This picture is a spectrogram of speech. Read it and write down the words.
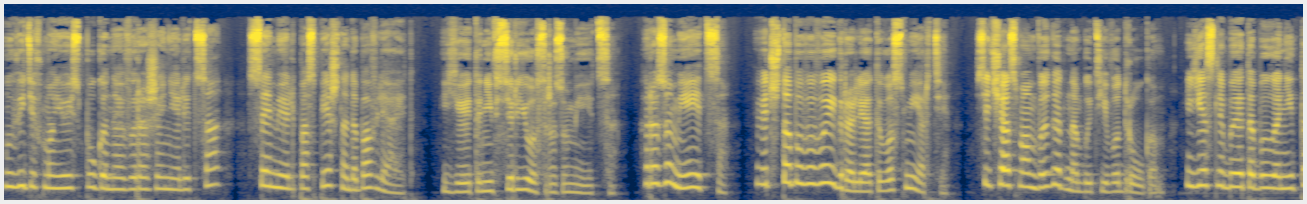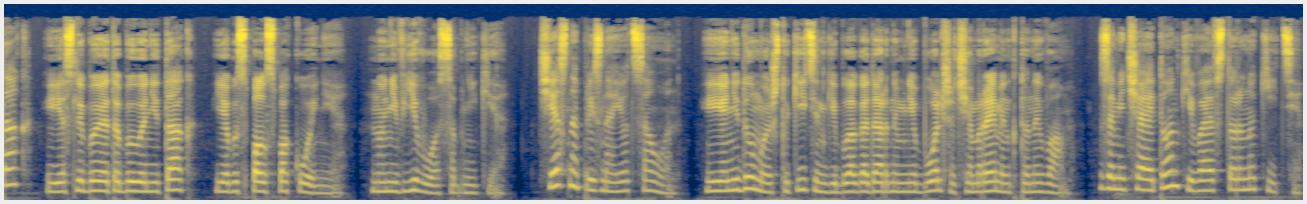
Увидев мое испуганное выражение лица, Сэмюэль поспешно добавляет. «Я это не всерьез, разумеется». «Разумеется. Ведь что бы вы выиграли от его смерти? Сейчас вам выгодно быть его другом. Если бы это было не так...» «Если бы это было не так, я бы спал спокойнее но не в его особняке. Честно признается он. И я не думаю, что Китинги благодарны мне больше, чем Ремингтон и вам. Замечает он, кивая в сторону Кити.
